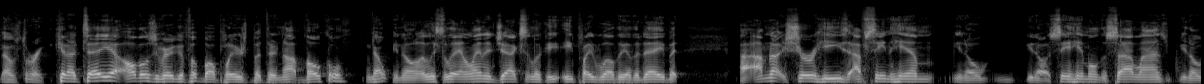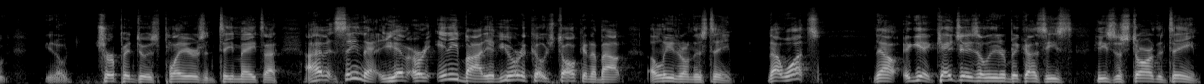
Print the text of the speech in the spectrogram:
those three. Can I tell you, all those are very good football players, but they're not vocal. Nope. You know, at least Landon Jackson. Look, he, he played well the other day, but I'm not sure he's. I've seen him. You know, you know, seeing him on the sidelines. You know, you know, chirping to his players and teammates. I, I haven't seen that. You haven't heard anybody. Have you heard a coach talking about a leader on this team? Not once. Now, again, KJ's a leader because he's he's the star of the team.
